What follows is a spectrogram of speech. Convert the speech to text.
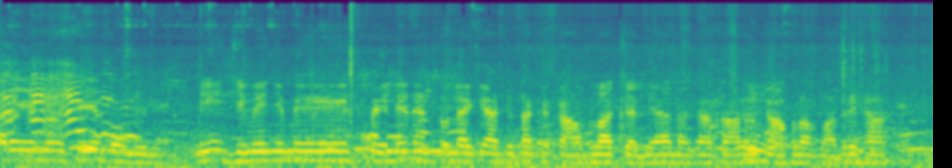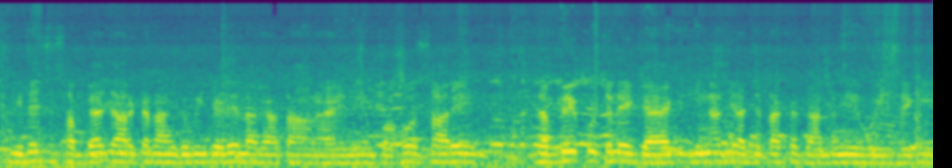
ਰਹੇ ਨੇ ਫੇਰ ਪਾਉਂਦੇ ਨੇ। ਨਹੀਂ ਜਿਵੇਂ ਜਿਵੇਂ ਪਹਿਲੇ ਦਿਨ ਤੋਂ ਲੈ ਕੇ ਅੱਜ ਤੱਕ ਕਾਫਲਾ ਚੱਲਿਆ ਲਗਾਤਾਰ ਇਹ ਕਾਫਲਾ ਵੱਧ ਰਿਹਾ। ਇਹਦੇ 'ਚ ਸੱਭਿਆਚਾਰਕ ਰੰਗ ਵੀ ਜਿਹੜੇ ਲਗਾਤਾਰ ਆਏ ਨੇ ਬਹੁਤ ਸਾਰੇ ਦੱਬੇ ਕੁਚਲੇ ਗਾਇਕ ਜਿਨ੍ਹਾਂ ਦੀ ਅੱਜ ਤੱਕ ਗੱਲ ਨਹੀਂ ਹੋਈ ਸੀਗੀ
